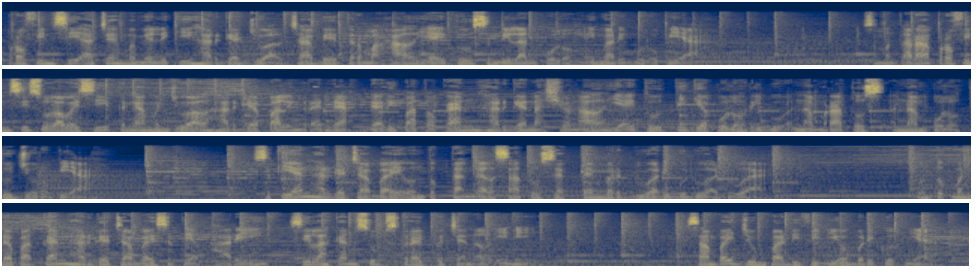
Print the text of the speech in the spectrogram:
Provinsi Aceh memiliki harga jual cabai termahal yaitu Rp95.000. Sementara Provinsi Sulawesi Tengah menjual harga paling rendah dari patokan harga nasional yaitu Rp30.667. Sekian harga cabai untuk tanggal 1 September 2022. Untuk mendapatkan harga cabai setiap hari, silahkan subscribe ke channel ini. Sampai jumpa di video berikutnya.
